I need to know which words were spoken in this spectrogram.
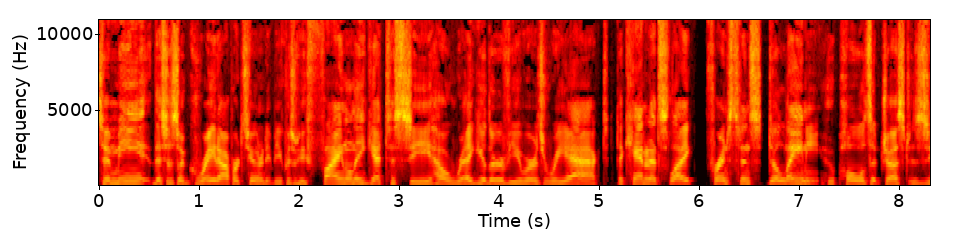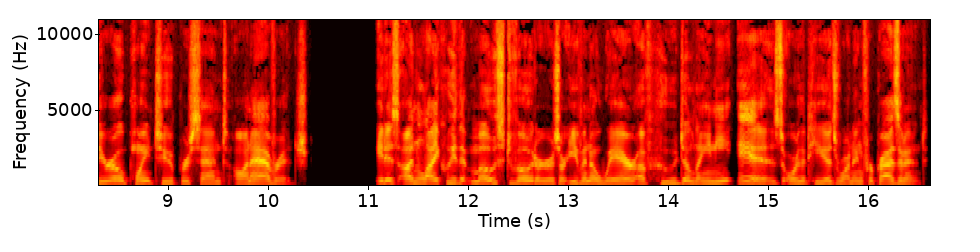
To me, this is a great opportunity because we finally get to see how regular viewers react to candidates like, for instance, Delaney, who polls at just 0.2% on average. It is unlikely that most voters are even aware of who Delaney is or that he is running for president.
